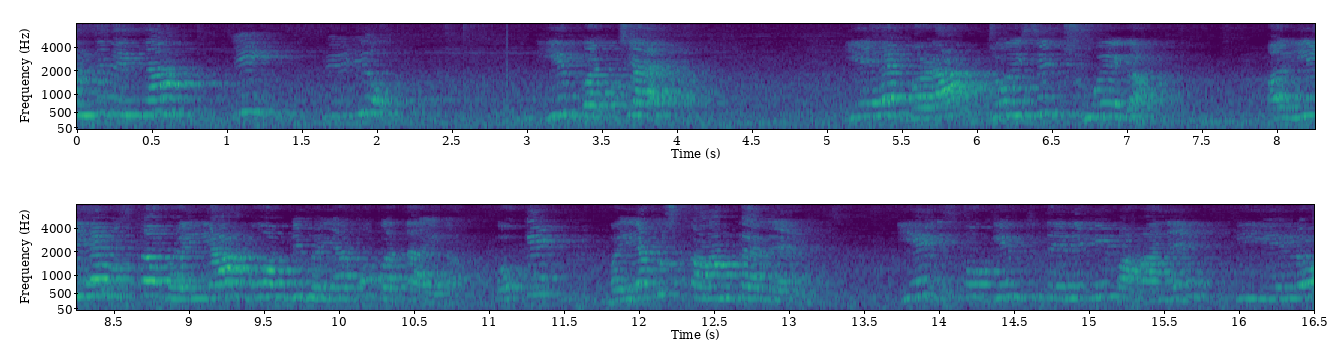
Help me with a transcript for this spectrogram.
ध्यान से देखना। जी वीडियो। ये बच्चा है। ये है बड़ा जो इसे छुएगा। और ये है उसका भैया वो अपने भैया को बताएगा। ओके? भैया कुछ काम कर रहे हैं। ये इसको गिफ्ट देने के बहाने कि ये लो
